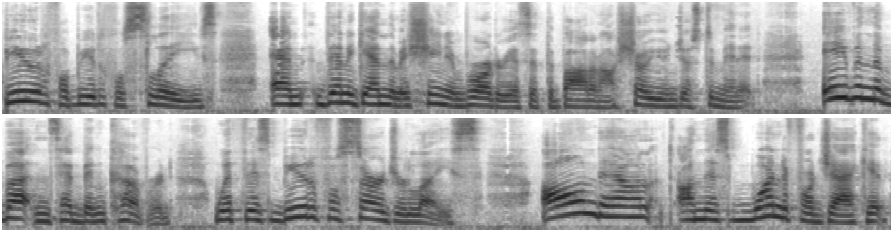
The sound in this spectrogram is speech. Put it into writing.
beautiful, beautiful sleeves. And then again, the machine embroidery is at the bottom. I'll show you in just a minute. Even the buttons have been covered with this beautiful serger lace. On down on this wonderful jacket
